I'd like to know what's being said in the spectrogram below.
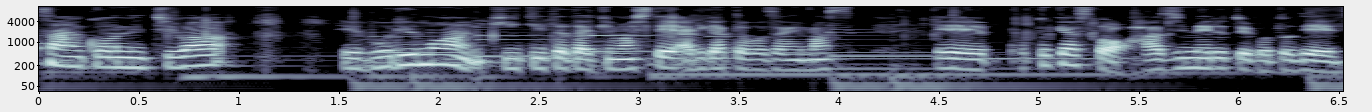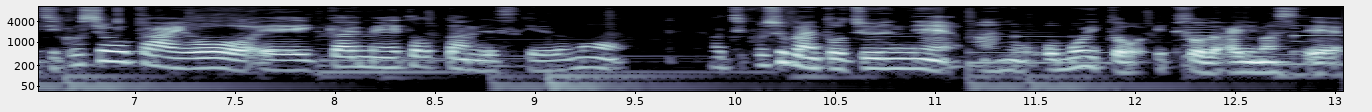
さん、こんにちは。え、ボリューム1聞いていただきましてありがとうございます。えー、ポッドキャスト始めるということで、自己紹介を、えー、1回目撮ったんですけれども、自己紹介の途中にね、あの思いとエピソード入りまして、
